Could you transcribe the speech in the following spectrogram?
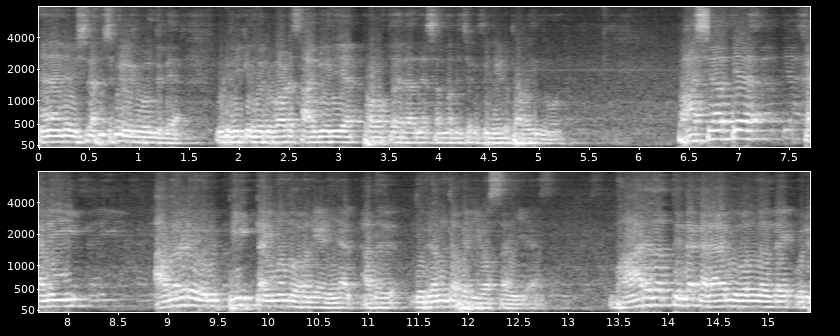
ഞാൻ അതിന്റെ വിശദാംശങ്ങളിലേക്ക് പോകുന്നില്ല. ഇവിടെ ഇരിക്കുന്ന ഒരുപാട് സാങ്കേതിക പ്രവർത്തകർ അതിനെ സംബന്ധിച്ചൊക്കെ പിന്നീട് പറയുന്നുണ്ട്. പാശ്ചാത്യ കലയിൽ അവരുടെ ഒരു പീക്ക് ടൈം എന്ന് പറഞ്ഞു കഴിഞ്ഞാൽ അത് ദുരന്ത പര്യവസായിയാണ് ഭാരതത്തിന്റെ കലാരൂപങ്ങളുടെ ഒരു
